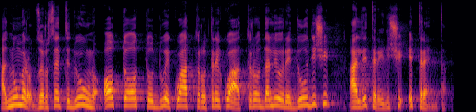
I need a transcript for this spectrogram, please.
al numero 0721 882434 dalle ore 12 alle 13.30.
